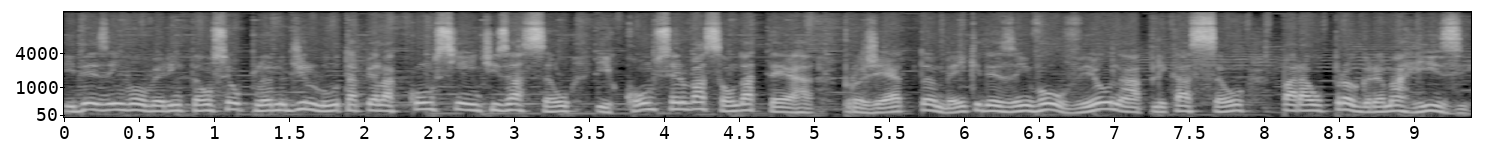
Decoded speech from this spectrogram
e desenvolver então seu plano de luta pela conscientização e conservação da terra, projeto também que desenvolveu na aplicação para o programa RISE.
